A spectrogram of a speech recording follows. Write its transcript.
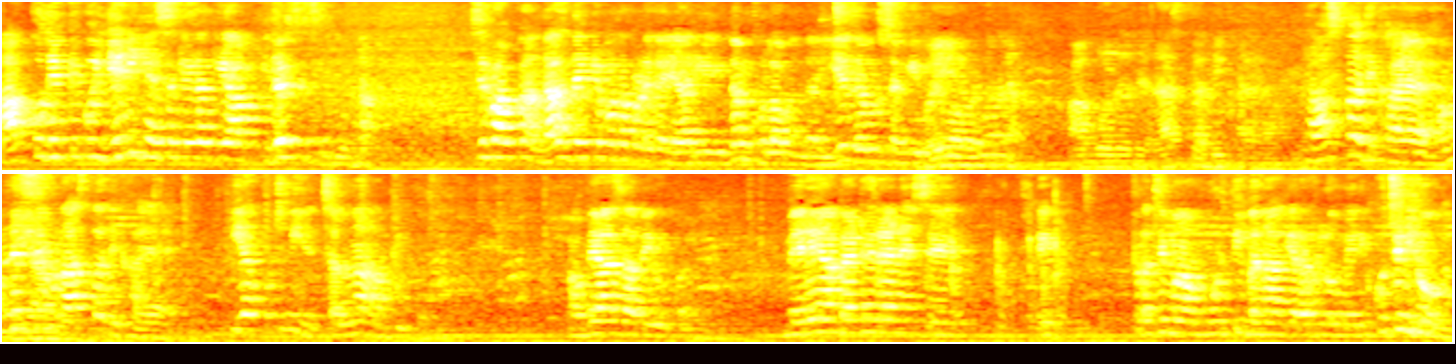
आपको देख के कोई ये नहीं कह सकेगा कि आप इधर से सीखे। ना। सिर्फ़ आपका अंदाज देख के पता पड़ेगा यार ये एकदम खुला बंदा है ये ज़रूर संगीत है। आप बोल रहे रास्ता दिखाया रास्ता दिखाया है हमने सिर्फ़ रास्ता दिखाया है। किया कुछ नहीं है चलना आप ही को। अभ्यास आप ही ऊपर है। मेरे यहाँ बैठे रहने से एक प्रतिमा मूर्ति बना के रख लो मेरी कुछ नहीं होगा।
